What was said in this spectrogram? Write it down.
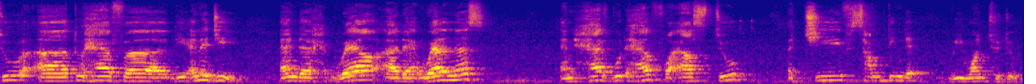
to, uh, to have uh, the energy and the, well, uh, the wellness and have good health for us to achieve something that we want to do.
